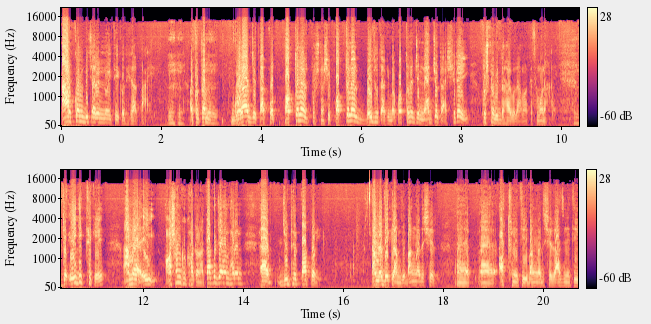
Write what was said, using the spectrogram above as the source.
আর কোন বিচারের নৈতিক অধিকার পায়? অর্থাৎ তার গোড়ার যে তার পত্তনের প্রশ্ন সেই পত্তনের বৈধতা কিংবা পত্তনের যে ন্যায্যতা সেটাই প্রশ্নবিদ্ধ হয় বলে আমার কাছে মনে হয়। তো এই দিক থেকে আমরা এই অসংখ্য ঘটনা তারপর যেমন ধরেন আহ, যুদ্ধের পরপরই আমরা দেখলাম যে বাংলাদেশের আহ, অর্থনীতি বাংলাদেশের রাজনীতি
